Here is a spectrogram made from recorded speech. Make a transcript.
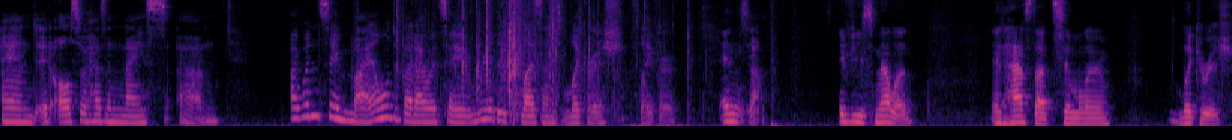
and it also has a nice. Um, I wouldn't say mild, but I would say really pleasant licorice flavor. And So if you smell it, it has that similar licorice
